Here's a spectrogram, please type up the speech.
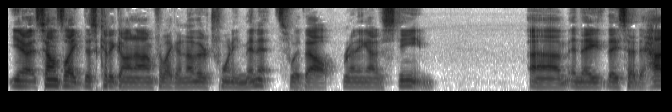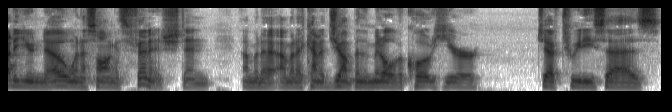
you know, it sounds like this could have gone on for like another 20 minutes without running out of steam. Um, and they, they said, how do you know when a song is finished? And I'm to, I'm to kind of jump in the middle of a quote here. Jeff Tweedy says,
